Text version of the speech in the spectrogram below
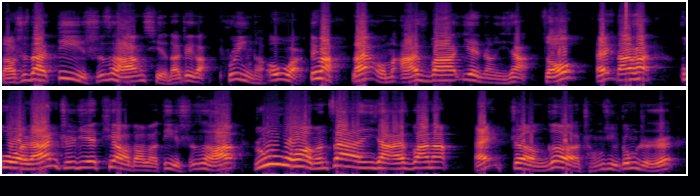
老师在第十四行写的这个 print over，对吧？来，我们 F 八验证一下，走，哎，大家看。果然直接跳到了第十四行。如果我们再按一下 F8 呢？哎，整个程序终止。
